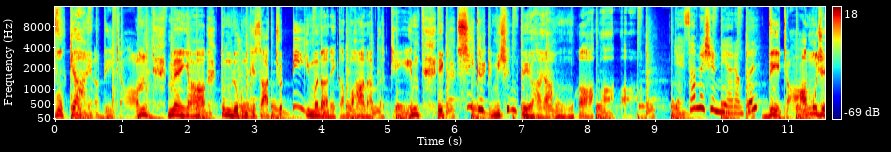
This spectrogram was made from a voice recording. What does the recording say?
वो क्या है ना बेटा? मैं यहाँ तुम लोगों के साथ छुट्टी मनाने का बहाना करके एक सीक्रेट मिशन पे आया हूँ। हाँ हाँ हाँ। कैसा मिशन मेयर अंकल? बेटा मुझे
